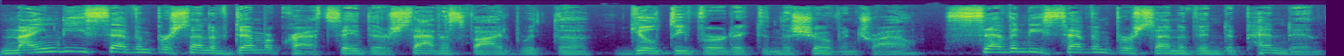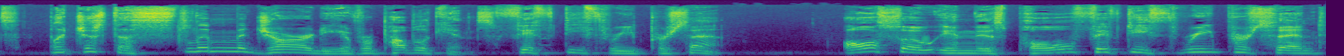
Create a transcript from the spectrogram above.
97% of Democrats say they're satisfied with the guilty verdict in the Chauvin trial, 77% of independents, but just a slim majority of Republicans, 53%. Also, in this poll, 53%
